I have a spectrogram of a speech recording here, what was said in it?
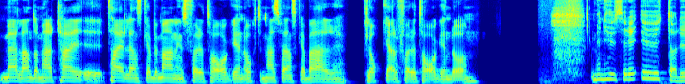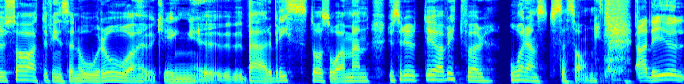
mellan de här thai thailändska bemanningsföretagen och de här svenska bärplockarföretagen. Då. Men hur ser det ut då? Du sa att det finns en oro kring eh, bärbrist och så. Men hur ser det ut i övrigt för årens säsong? Ja, det är ju eh,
